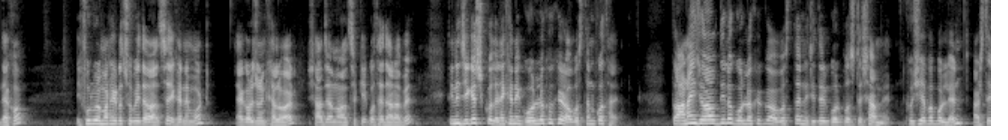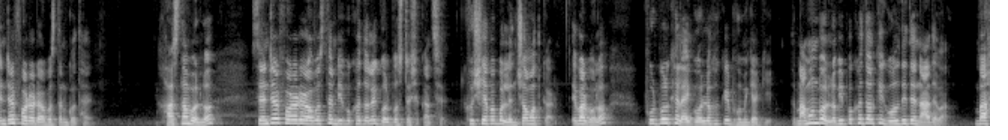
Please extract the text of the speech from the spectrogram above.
দেখো, এই ফুটবল মাঠে একটা ছবি দেওয়া আছে। এখানে মোট এগারো জন খেলোয়াড় সাজানো আছে, কে কোথায় দাঁড়াবে। তিনি জিজ্ঞেস করলেন, এখানে গোলরক্ষকের অবস্থান কোথায়? তো আনাই জবাব দিল, গোলরক্ষকের অবস্থান নিজেদের গোলপোস্টের সামনে। খুশি আপা বললেন, আর সেন্টার ফরওয়ার্ডের অবস্থান কোথায়? হাসনা বলল সেন্টার ফরওয়ার্ডের অবস্থান বিপক্ষ দলের গোলপোস্টের কাছে খুশি আপা বললেন, চমৎকার। এবার বলো, ফুটবল খেলায় গোলরক্ষকের ভূমিকা কী? তো মামুন বলল, বিপক্ষ দলকে গোল দিতে না দেওয়া। বাহ!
